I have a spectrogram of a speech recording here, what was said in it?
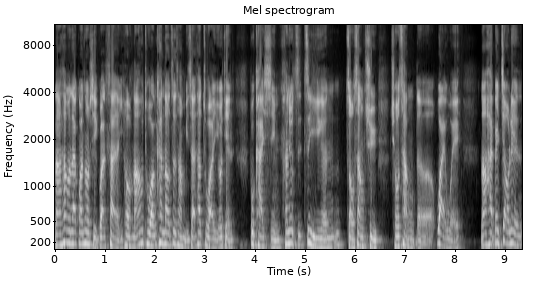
然后他们在观众席观赛了以后，然后突然看到这场比赛，他突然有点不开心，他就自自己一个人走上去球场的外围，然后还被教练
